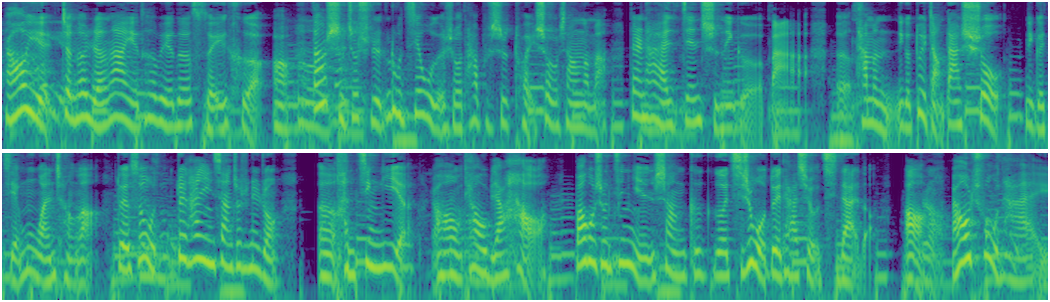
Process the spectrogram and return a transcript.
然后也整个人啊也特别的随和啊。当时就是录街舞的时候，他不是腿受伤了嘛，但是他还坚持那个把呃他们那个队长大秀那个节目完成了。对，所以我对他印象就是那种呃很敬业，然后跳舞比较好。包括说今年上哥哥，其实我对他是有期待的啊。然后出舞台，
